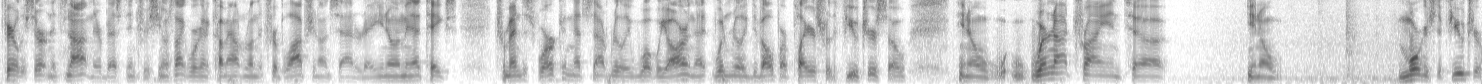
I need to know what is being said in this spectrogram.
fairly certain it's not in their best interest. You know, it's not like we're going to come out and run the triple option on Saturday. You know, I mean that takes tremendous work, and that's not really what we are, and that wouldn't really develop our players for the future. So, you know, we're not trying to, you know, mortgage the future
